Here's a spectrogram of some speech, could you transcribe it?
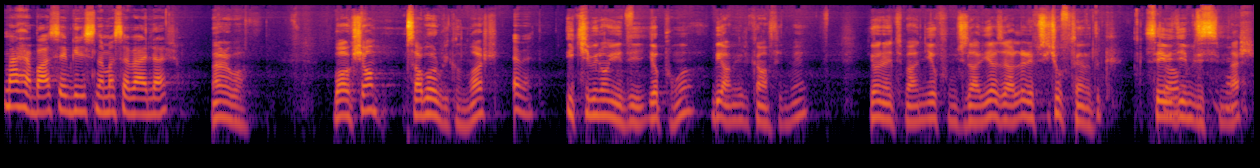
Merhaba sevgili sinema severler. Merhaba. Bu akşam Suburban var. Evet. 2017 yapımı bir Amerikan filmi. Yönetmen, yapımcılar, yazarlar hepsi çok tanıdık. Sevdiğimiz isimler.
